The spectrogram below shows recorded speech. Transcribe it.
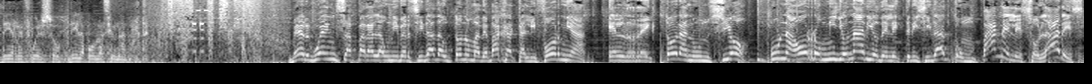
de refuerzo de la población adulta. Vergüenza para la Universidad Autónoma de Baja California. El rector anunció un ahorro millonario de electricidad con paneles solares.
